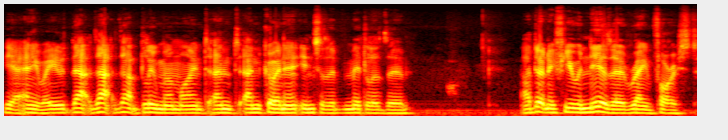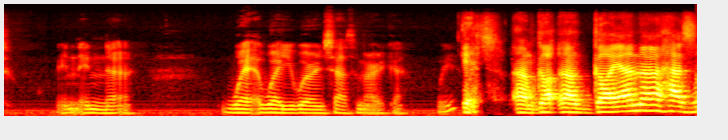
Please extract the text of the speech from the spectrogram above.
yeah, anyway, that, that, that blew my mind. And, and going into the middle of the, I don't know if you were near the rainforest in, in uh, where, where you were in South America. Yes, um, Gu- uh, Guyana has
